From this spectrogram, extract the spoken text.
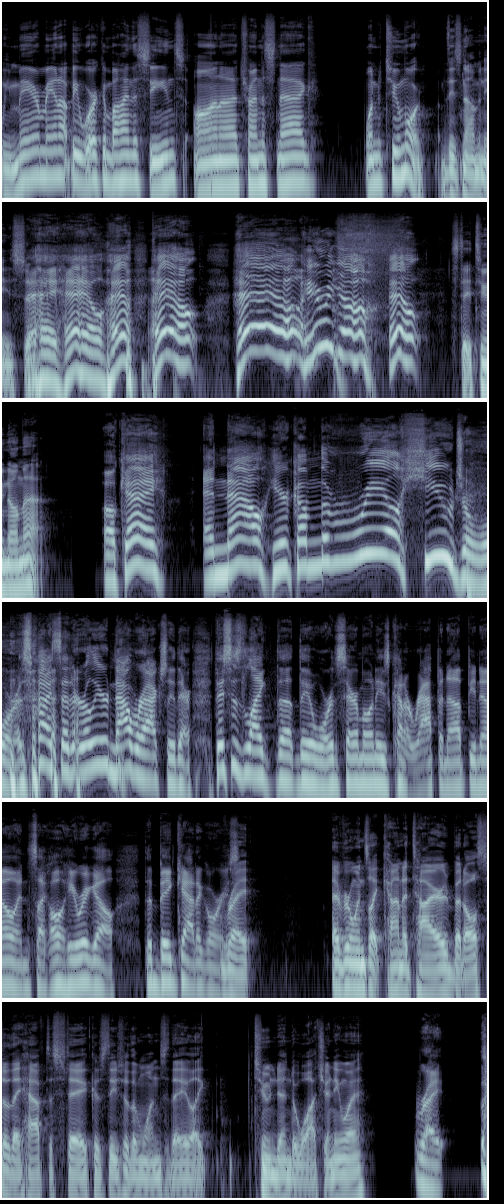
we may or may not be working behind the scenes on uh, trying to snag one or two more of these nominees. So Hey, hey, hey, hey, oh, hey, oh, here we go. Hey, oh. stay tuned on that. Okay. And now here come the real huge awards. I said earlier, now we're actually there. This is like the the award ceremony is kind of wrapping up, you know, and it's like, oh, here we go. The big categories. Right. Everyone's like kind of tired, but also they have to stay because these are the ones they like tuned in to watch anyway. Right.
